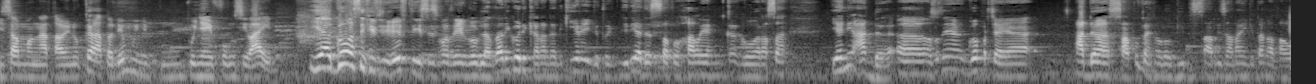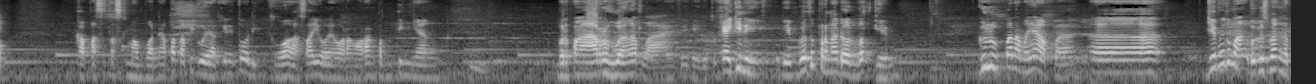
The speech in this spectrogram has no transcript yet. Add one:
bisa mengetahui nuklir atau dia mempunyai- fungsi lain? Iya, gue masih 50-50 sih seperti yang gue bilang tadi, gue di kanan dan kiri gitu. Jadi ada satu hal yang gue rasa, ya ini ada. Eh, maksudnya gue percaya ada satu teknologi besar di sana yang kita nggak tahu kapasitas kemampuannya apa, tapi gue yakin itu dikuasai oleh orang-orang penting yang berpengaruh banget lah kayak gitu. Kayak gini, game gue tuh pernah download game, gue lupa namanya apa. Eh, game itu bagus banget.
